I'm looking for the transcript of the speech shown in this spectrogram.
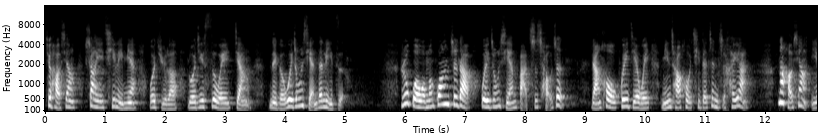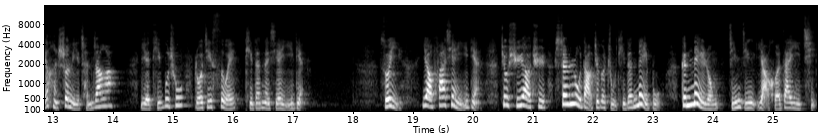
就好像上一期里面我举了逻辑思维讲那个魏忠贤的例子，如果我们光知道魏忠贤把持朝政，然后归结为明朝后期的政治黑暗。那好像也很顺理成章啊，也提不出逻辑思维提的那些疑点。所以要发现疑点，就需要去深入到这个主题的内部，跟内容紧紧咬合在一起。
